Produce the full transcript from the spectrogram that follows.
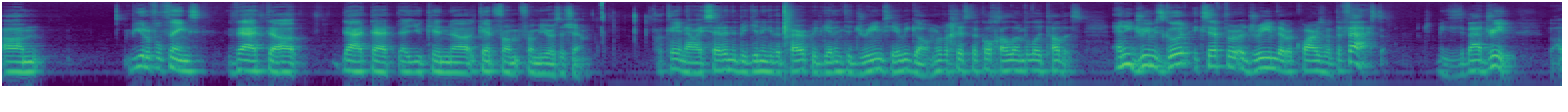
um, beautiful things that, uh, that, that, that you can uh, get from, from yiras Hashem. Okay, now I said in the beginning of the parak we'd get into dreams. Here we go. Any dream is good except for a dream that requires one to fast, which means it's a bad dream. A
